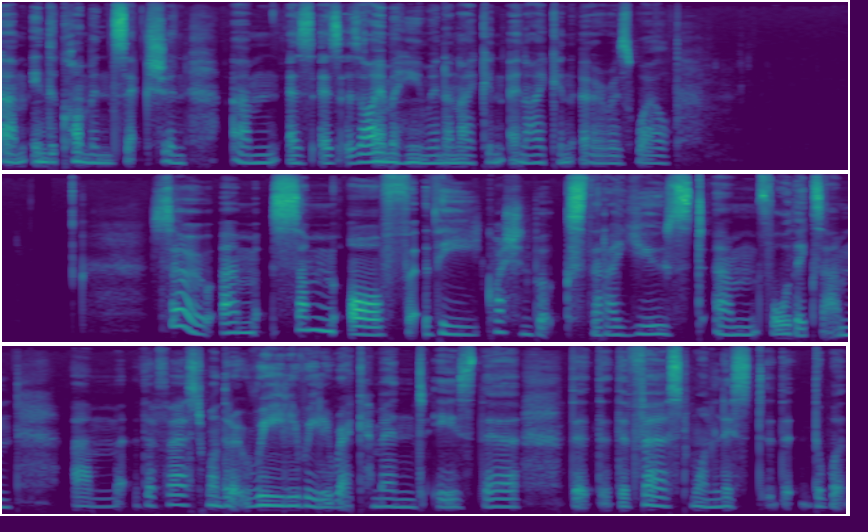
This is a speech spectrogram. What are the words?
um, in the comment section, um, as, as as I am a human and I can and I can err as well. So, um, some of the question books that I used um, for the exam um, the first one that I really, really recommend is the the, the, the first one list the, the what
